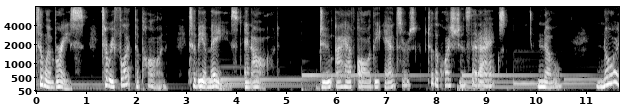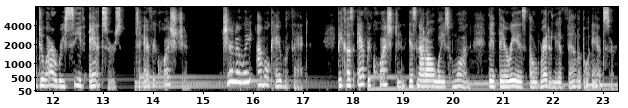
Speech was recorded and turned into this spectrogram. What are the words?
to embrace, to reflect upon, to be amazed and awed. Do I have all the answers to the questions that I ask? No, nor do I receive answers to every question. Generally, I'm okay with that because every question is not always one that there is a readily available answer.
